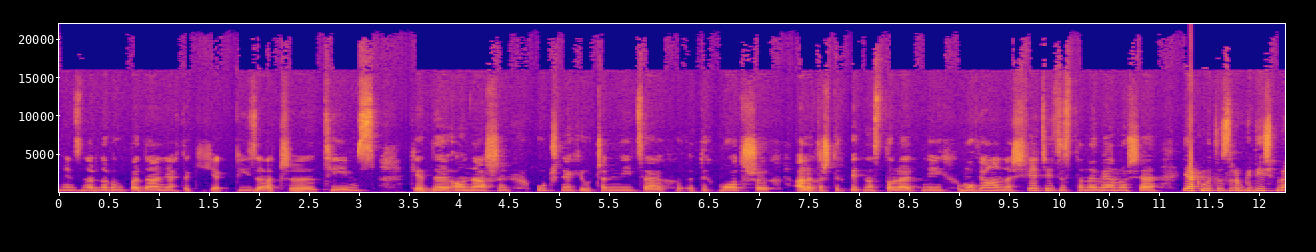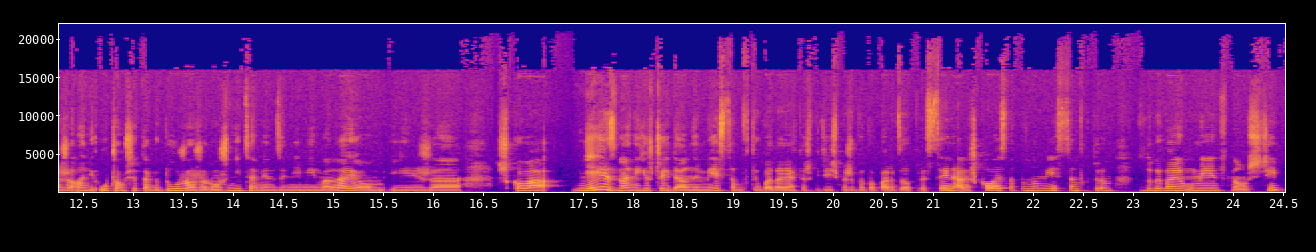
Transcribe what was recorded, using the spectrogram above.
międzynarodowych badaniach takich jak PISA czy TEAMS, kiedy o naszych uczniach i uczennicach, tych młodszych, ale też tych 15-letnich, mówiono na świecie i zastanawiano się, jak my to zrobiliśmy, że oni uczą się tak dużo, że różnice między nimi maleją i że szkoła nie jest dla nich jeszcze idealnym miejscem, bo w tych badaniach też widzieliśmy, że bywa bardzo opresyjne, ale szkoła jest na pewno miejscem, w którym zdobywają umiejętności.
